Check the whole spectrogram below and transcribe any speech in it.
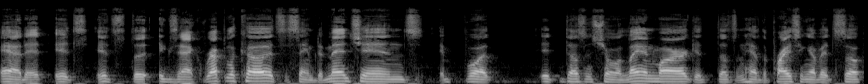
at it, it's it's the exact replica. It's the same dimensions, but it doesn't show a landmark. It doesn't have the pricing of it. So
